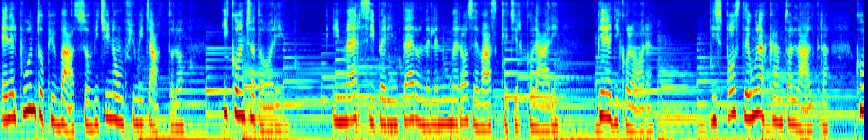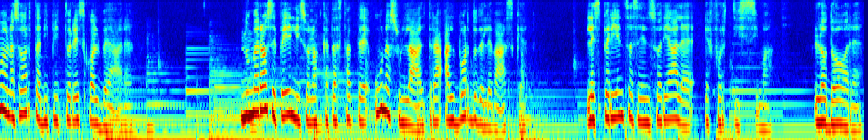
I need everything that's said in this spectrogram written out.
e nel punto più basso, vicino a un fiumiciattolo, I conciatori, immersi per intero nelle numerose vasche circolari, piene di colore, disposte una accanto all'altra, come una sorta di pittoresco alveare. Numerose pelli sono accatastate una sull'altra al bordo delle vasche. L'esperienza sensoriale è fortissima. L'odore,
